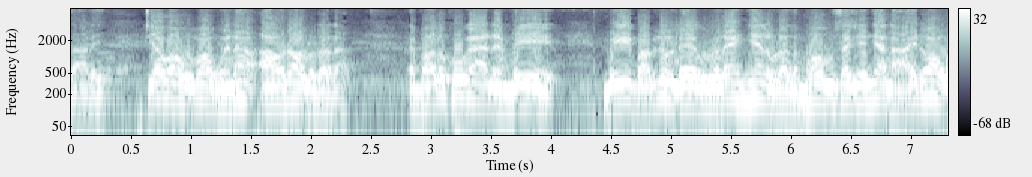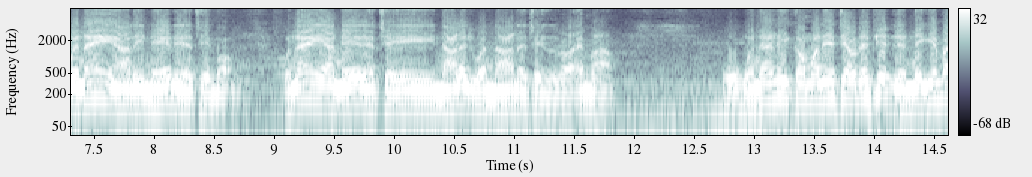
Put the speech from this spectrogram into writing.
ဒါလေးတယောက်ကဟိုမှာဝင်တော့အောင်တော့လို့ထားတာအဲဘာလို့ခိုးကန်ရလဲမေးမေးဘာဖြစ်လို့လဲဝင်တိုင်းညက်လို့လားဆိုမဟုတ်ဘူးဆက်ရှင်ညက်တာအဲ့တော့ဝင်တိုင်းအင်အားလေးနဲနေတဲ့အချိန်ပေါ့ဝင်တိုင်းအင်အားနဲနေတဲ့အချိန်နားလေလူကနားနေတဲ့အချိန်ဆိုတော့အဲ့မှာဟိုဝန်ထမ်းလေးကောင်မလေးတယောက်တည်းဖြစ်နေနေကမှ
